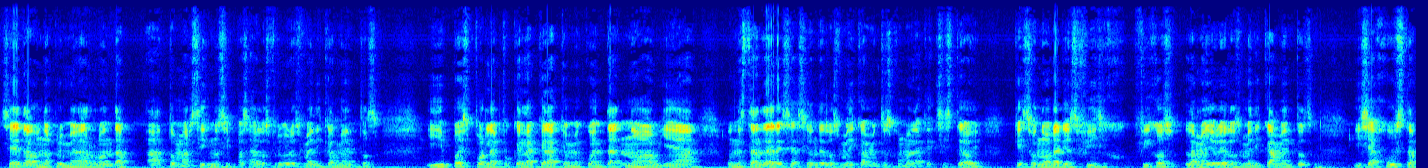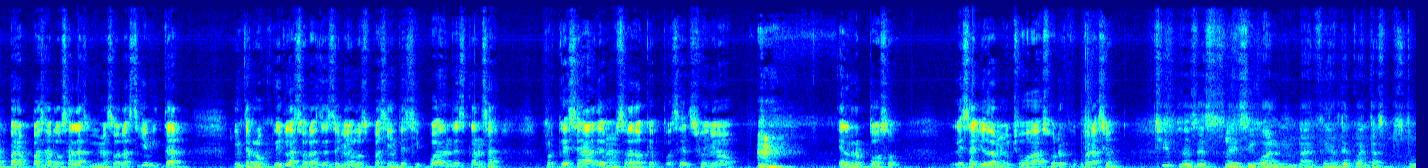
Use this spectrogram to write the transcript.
se da una primera ronda a tomar signos y pasar los primeros medicamentos. Y pues por la época en la que la que me cuenta no había una estandarización de los medicamentos como la que existe hoy, que son horarios fijo- fijos la mayoría de los medicamentos y se ajustan para pasarlos a las mismas horas y evitar interrumpir las horas de sueño de los pacientes y puedan descansar, porque se ha demostrado que pues el sueño, el reposo les ayuda mucho a su recuperación. Sí, pues es, es igual, al final de cuentas pues, tu,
